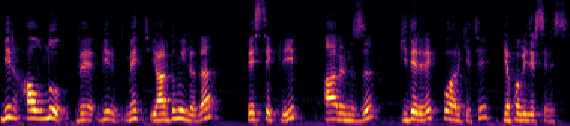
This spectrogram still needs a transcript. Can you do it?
bir havlu ve bir met yardımıyla da destekleyip ağrınızı gidererek bu hareketi yapabilirsiniz.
